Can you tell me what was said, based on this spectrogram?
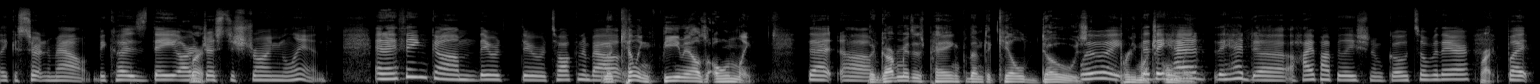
like a certain amount because they are Right. just destroying the land and i think um they were they were talking They're about killing females only. That um The government is paying for them to kill does. wait, wait, wait, pretty much they only. had they had uh, a high population of goats over there Right. but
